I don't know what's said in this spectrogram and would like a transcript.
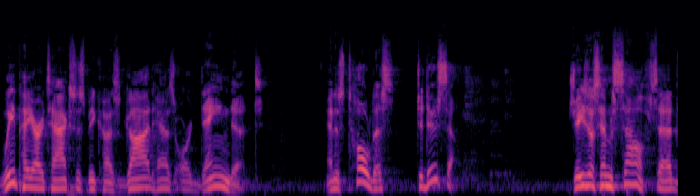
We pay our taxes because God has ordained it and has told us to do so. Jesus himself said,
